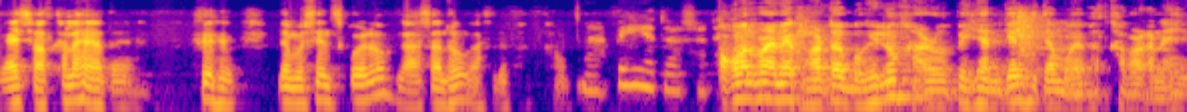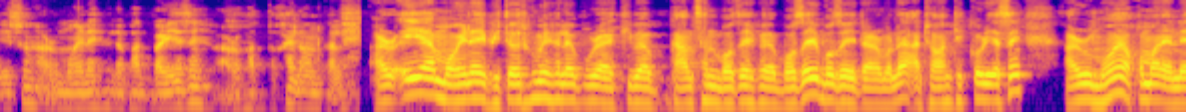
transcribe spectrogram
গাইছ ভাত খালে সিহঁতে। এতিয়া মই চেঞ্জ কৰি লওঁ গা চা ধুওঁ গা চা খাওঁ অকণমান পৰা এনেই ঘৰতে বহিলোঁ আৰু পেহীয়াত গ'ল। এতিয়া মই ভাত খাবৰ কাৰণে আহি গৈছোঁ আৰু মইনাই সেইফালে ভাত বাঢ়ি আছে আৰু ভাতটো খাই লওঁ সোনকালে। আৰু এইয়া মইনাই ভিতৰত সোমাই পেলাই পূৰা কিবা গান চান বজাই পেলাই বজাই বজাই তাৰমানে আঁঠুৱাখন ঠিক কৰি আছে। আৰু মই অকণমান এনে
